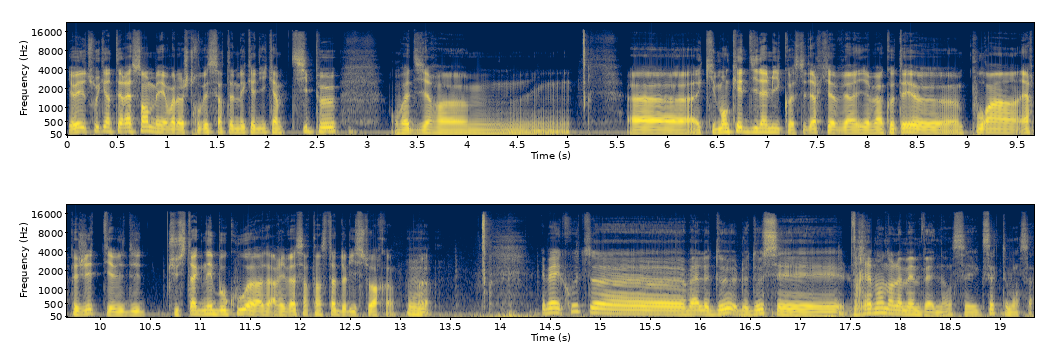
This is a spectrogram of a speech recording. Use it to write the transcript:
Il y avait des trucs intéressants, mais voilà, je trouvais certaines mécaniques un petit peu, on va dire, euh, qui manquaient de dynamique. quoi. C'est-à-dire qu'il y avait, il y avait un côté, euh, pour un RPG, des- tu stagnais beaucoup à arriver à certains stades de l'histoire. quoi. Voilà. Eh ben écoute, euh, bah, le 2, le 2 c'est vraiment dans la même veine, hein, c'est exactement ça.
